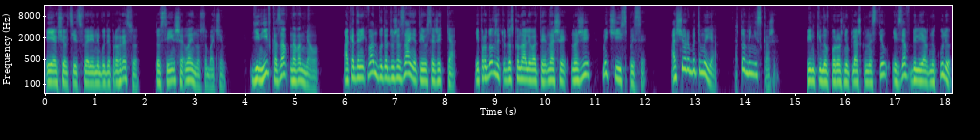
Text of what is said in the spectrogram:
І якщо в цій сфері не буде прогресу, то все інше лайно собаче. Дін вказав на Ван Мяо. Академік Ван буде дуже зайнятий усе життя і продовжить удосконалювати наші ножі, мечі і списи. А що робитиму я? Хто мені скаже? Він кинув порожню пляшку на стіл і взяв більярдну кулю,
